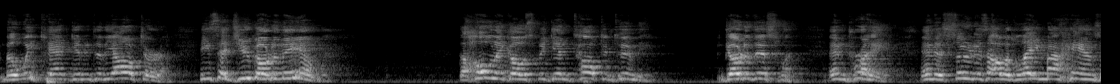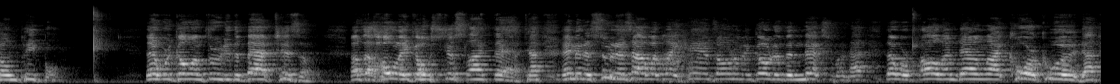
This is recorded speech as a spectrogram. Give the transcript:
but we can't get into the altar. He said, You go to them. The Holy Ghost began talking to me. Go to this one and pray. And as soon as I would lay my hands on people that were going through to the baptism, of the Holy Ghost just like that. Uh, amen. As soon as I would lay hands on them and go to the next one, uh, they were falling down like cork wood. Uh,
